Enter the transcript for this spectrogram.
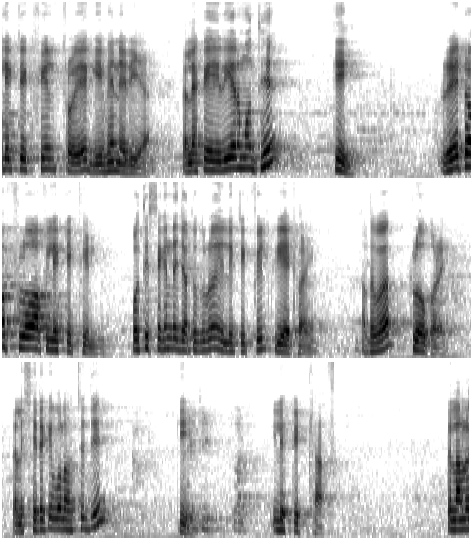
electric field through a given area তাহলে একটা এরিয়ার মধ্যে কি? Rate of flow of electric field প্রতি সেকেন্ডে যতগুলো ইলেকট্রিক ফিল্ড ক্রিয়েট হয়, অথবা ফ্লো করে। তাহলে সেটাকে বলা হচ্ছে যে কি? ইলেকট্রিক ফ্লাক্স তাহলে আমরা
